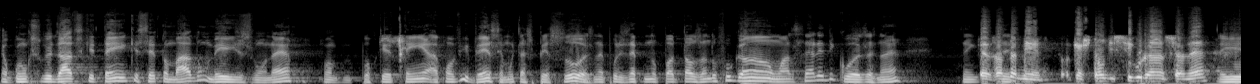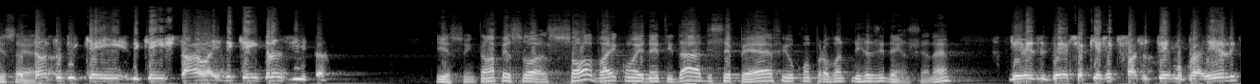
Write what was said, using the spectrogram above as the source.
Alguns cuidados que têm que ser tomados mesmo, né? Porque tem a convivência, muitas pessoas, né? Por exemplo, não pode estar usando fogão, uma série de coisas, né? Exatamente. Ser... A questão de segurança, né? Isso, é. Tanto de quem, de quem instala e de quem transita. Isso, então a pessoa só vai com a identidade, CPF e o comprovante de residência, né? De residência, aqui a gente faz o termo para ele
